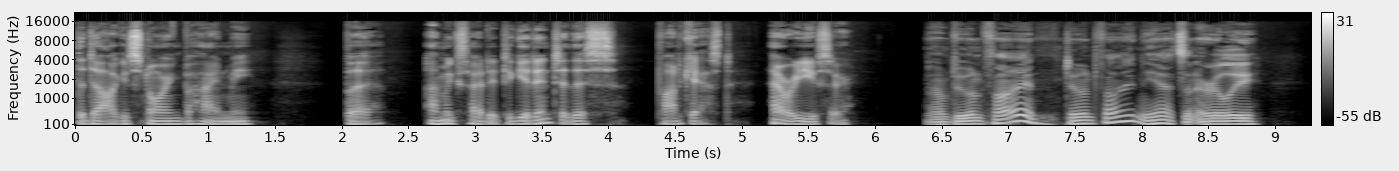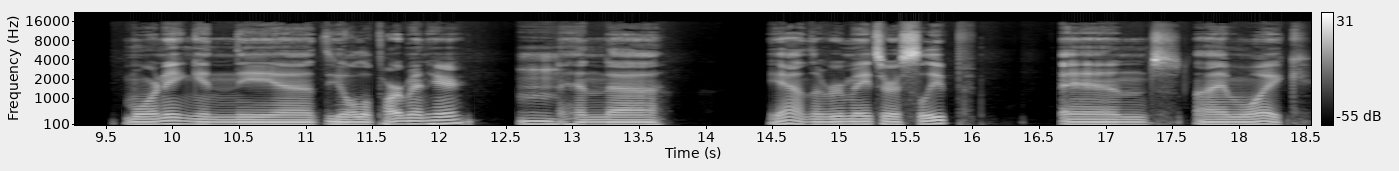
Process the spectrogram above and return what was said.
The dog is snoring behind me, but I'm excited to get into this podcast. How are you, sir? I'm doing fine. Doing fine. Yeah, it's an early morning in the uh, the old apartment here, Mm. and uh, yeah, the roommates are asleep, and I am awake,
